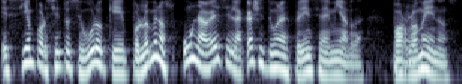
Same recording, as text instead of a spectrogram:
es 100% seguro que por lo menos una vez en la calle tuvo una experiencia de mierda. Por lo menos.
